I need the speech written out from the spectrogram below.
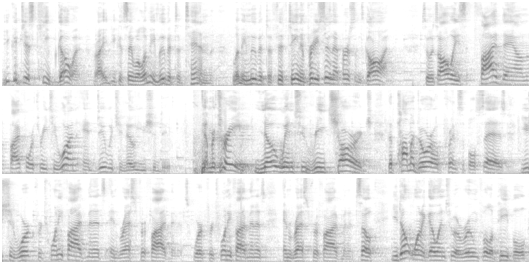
you could just keep going right? You could say well let me move it to 10 let me move it to 15 and pretty soon that person's gone. So it's always five down five four three two one and do what you know you should do number three know when to recharge. The Pomodoro principle says you should work for 25 minutes and rest for five minutes. Work for 25 minutes and rest for five minutes. So you don't want to go into a room full of people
